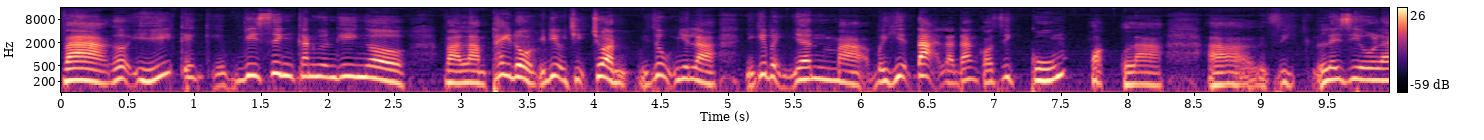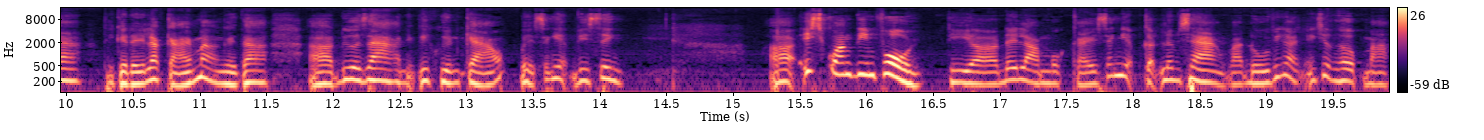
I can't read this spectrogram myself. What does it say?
và gợi ý cái, cái vi sinh căn nguyên nghi ngờ và làm thay đổi cái điều trị chuẩn. Ví dụ như là những cái bệnh nhân mà hiện tại là đang có dịch cúm hoặc là à, dịch Legionella thì cái đấy là cái mà người ta à, đưa ra những cái khuyến cáo về xét nghiệm vi sinh à, X quang tim phổi thì uh, đây là một cái xét nghiệm cận lâm sàng và đối với cả những trường hợp mà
